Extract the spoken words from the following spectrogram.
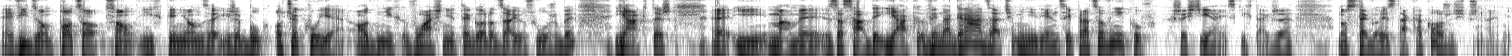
e, widzą po co są ich pieniądze i że Bóg oczekuje od nich właśnie tego rodzaju służby, jak też e, i mamy zasady, jak wynagradzać mniej więcej pracowników chrześcijańskich. Także no, z tego jest taka korzyść przynajmniej.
